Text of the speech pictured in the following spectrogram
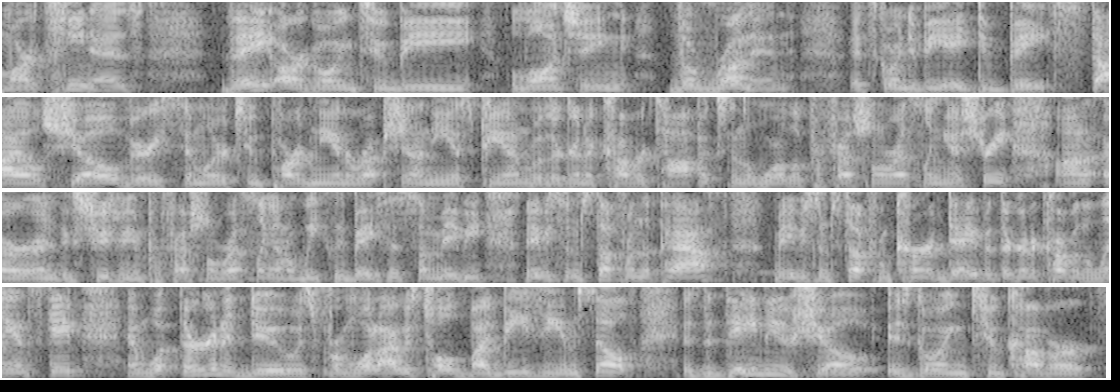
Martinez. They are going to be launching The Run In. It's going to be a debate style show, very similar to Pardon the Interruption on ESPN, where they're going to cover topics in the world of professional wrestling history, on, or excuse me, in professional wrestling on a weekly basis. Some maybe maybe some stuff from the past, maybe some stuff from current day, but they're going to cover the landscape. And what they're going to do is, from what I was told by BZ himself, is the debut show is going to cover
